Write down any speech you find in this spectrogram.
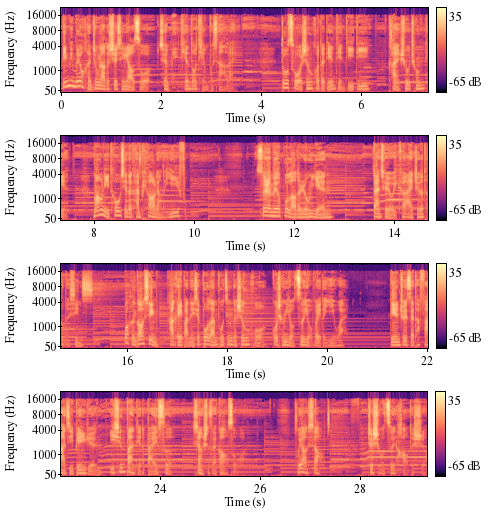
明明没有很重要的事情要做，却每天都停不下来，督促我生活的点点滴滴，看书充电，忙里偷闲的看漂亮的衣服。虽然没有不老的容颜，但却有一颗爱折腾的心。我很高兴，他可以把那些波澜不惊的生活过成有滋有味的意外。点缀在他发髻边缘一星半点的白色，像是在告诉我：不要笑，这是我最好的时候。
